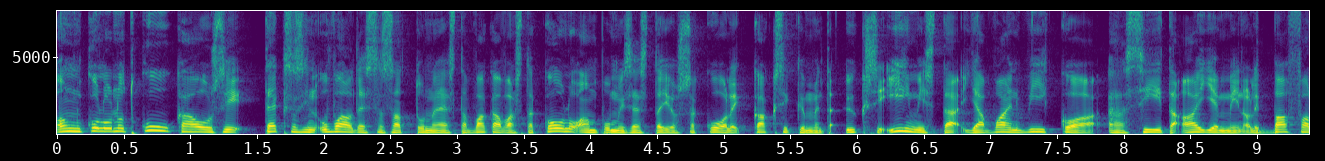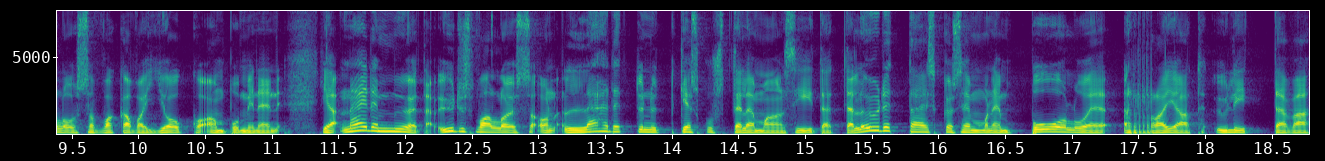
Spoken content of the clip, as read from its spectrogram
On kulunut kuukausi Texasin Uvaldessa sattuneesta vakavasta kouluampumisesta, jossa kuoli 21 ihmistä, ja vain viikkoa äh, siitä aiemmin oli Buffalossa vakava joukkoampuminen. Ja näiden myötä Yhdysvalloissa on lähdetty nyt keskustelemaan siitä, että löydettäisikö semmoinen puoluerajat ylittävä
